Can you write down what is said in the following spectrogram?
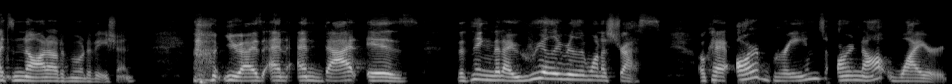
It's not out of motivation. you guys and and that is the thing that I really, really want to stress. Okay, our brains are not wired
